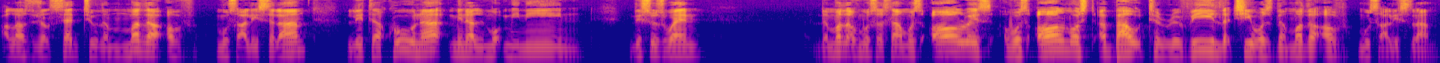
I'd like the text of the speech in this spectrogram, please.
Allah said to the mother of Musa alayhi salam, لِتَكُونَ مِنَ الْمُؤْمِنِينَ This was when the mother of Musa salam was always was almost about to reveal that she was the mother of Musa alayhi salam,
